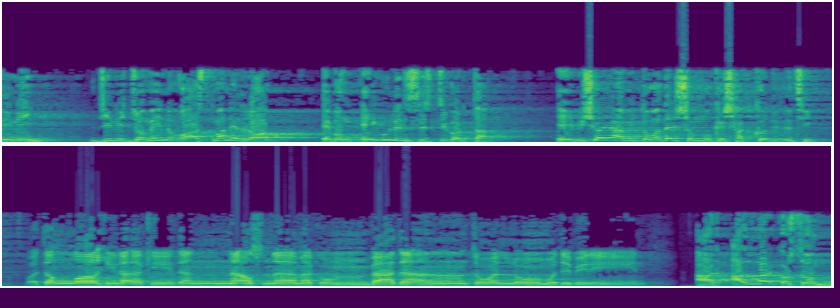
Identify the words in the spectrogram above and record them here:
তিনি যিনি জমিন ও আসমানের রব এবং এইগুলির সৃষ্টিকর্তা এই বিষয়ে আমি তোমাদের সম্মুখে সাক্ষ্য দিতেছি وتالله আর আল্লাহর কসম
